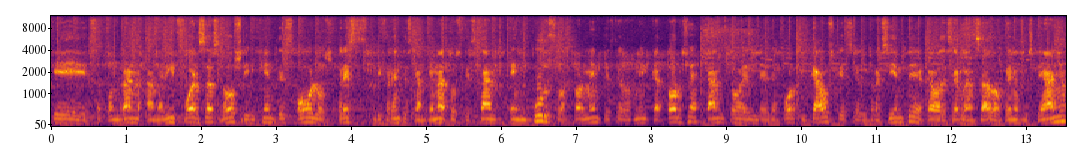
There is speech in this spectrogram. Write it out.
que se pondrán a medir fuerzas los dirigentes o los tres diferentes campeonatos que están en curso actualmente este 2014, tanto el de Deporticaos, que es el reciente, acaba de ser lanzado apenas este año,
